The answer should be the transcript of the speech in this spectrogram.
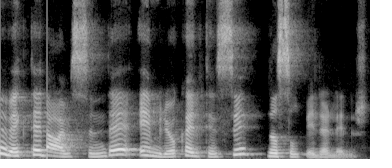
bebek tedavisinde embriyo kalitesi nasıl belirlenir?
